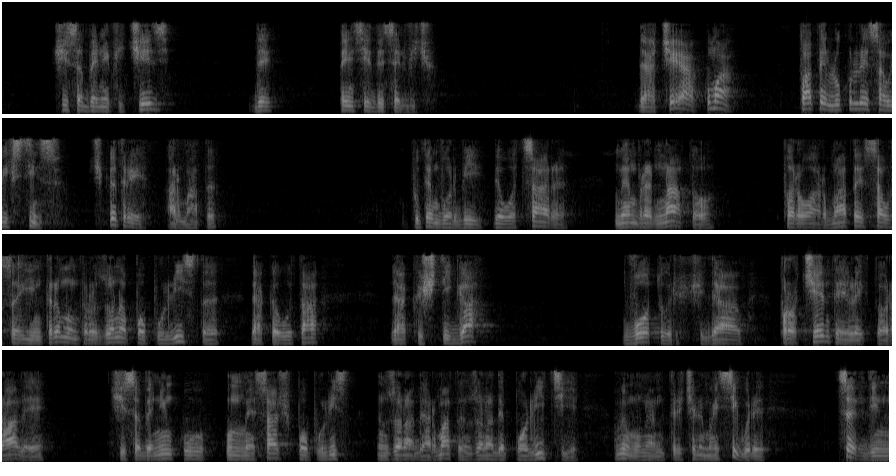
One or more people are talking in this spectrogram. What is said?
și să beneficiezi de pensie de serviciu. De aceea, acum, toate lucrurile s-au extins și către armată. Putem vorbi de o țară membră NATO fără o armată sau să intrăm într-o zonă populistă de a căuta, de a câștiga voturi și de a procente electorale și să venim cu, cu un mesaj populist în zona de armată, în zona de poliție. Avem una dintre cele mai sigure țări din,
